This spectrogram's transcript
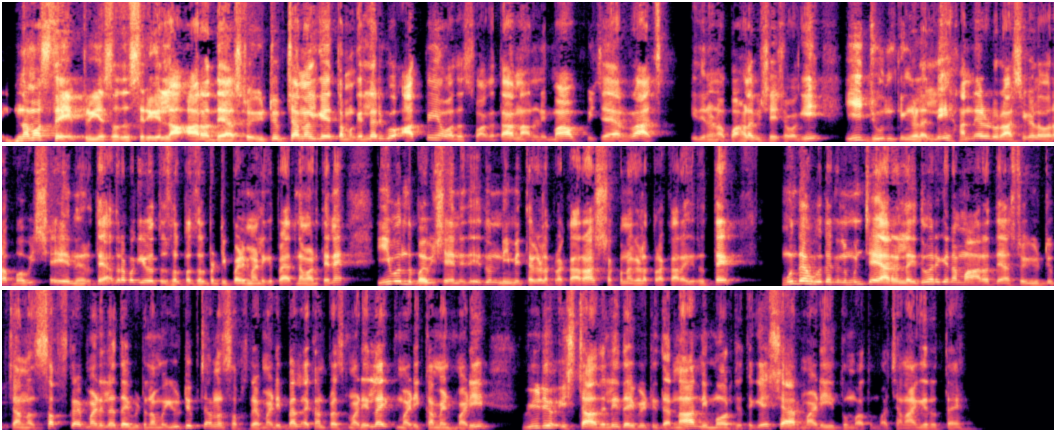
ನಮಸ್ತೆ, ಪ್ರಿಯ ಸದಸ್ಯರಿಗೆಲ್ಲ ಆರಾಧ್ಯ ಅಷ್ಟು ಯೂಟ್ಯೂಬ್ ಚಾನಲ್ಗೆ ತಮಗೆಲ್ಲರಿಗೂ ಆತ್ಮೀಯವಾದ ಸ್ವಾಗತ. ನಾನು ನಿಮ್ಮ ವಿಜಯ ರಾಜ್. ಇದನ್ನ ನಾವು ಬಹಳ ವಿಶೇಷವಾಗಿ ಈ ಜೂನ್ ತಿಂಗಳಲ್ಲಿ ಹನ್ನೆರಡು ರಾಶಿಗಳವರ ಭವಿಷ್ಯ ಏನಿರುತ್ತೆ, ಅದರ ಬಗ್ಗೆ ಇವತ್ತು ಸ್ವಲ್ಪ ಸ್ವಲ್ಪ ಟಿಪ್ಪಣಿ ಮಾಡಲಿಕ್ಕೆ ಪ್ರಯತ್ನ ಮಾಡ್ತೇನೆ. ಈ ಒಂದು ಭವಿಷ್ಯ ಏನಿದೆ, ಇದು ನಿಮಿತ್ತಗಳ ಪ್ರಕಾರ, ಶಕುನಗಳ ಪ್ರಕಾರ ಇರುತ್ತೆ. ಮುಂದೆ ಹೋಗೋದಕ್ಕಿಂತ ಮುಂಚೆ ಯಾರೆಲ್ಲ ಇದುವರೆಗೆ ನಮ್ಮ ಆರಾಧ್ಯ ಅಷ್ಟು ಯೂಟ್ಯೂಬ್ ಚಾನಲ್ ಸಬ್ಸ್ಕ್ರೈಬ್ ಮಾಡಿಲ್ಲ, ದಯವಿಟ್ಟು ನಮ್ಮ ಯೂಟ್ಯೂಬ್ ಚಾನಲ್ ಸಬ್ಸ್ಕ್ರೈಬ್ ಮಾಡಿ, ಬೆಲ್ ಐಕಾನ್ ಪ್ರೆಸ್ ಮಾಡಿ, ಲೈಕ್ ಮಾಡಿ, ಕಮೆಂಟ್ ಮಾಡಿ. ವಿಡಿಯೋ ಇಷ್ಟ ಆದಲ್ಲಿ ದಯವಿಟ್ಟು ಇದನ್ನ ನಿಮ್ಮವ್ರ ಜೊತೆಗೆ ಶೇರ್ ಮಾಡಿ, ತುಂಬಾ ತುಂಬಾ ಚೆನ್ನಾಗಿರುತ್ತೆ.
